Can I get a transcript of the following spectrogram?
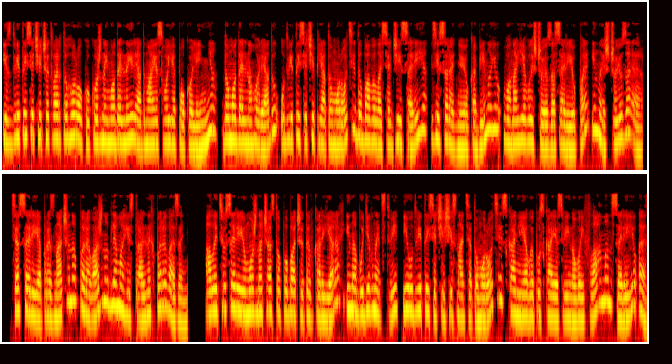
Із 2004 року кожний модельний ряд має своє покоління. До модельного ряду у 2005 році додавалася G-серія зі середньою кабіною, вона є вищою за серію P і нижчою за R. Ця серія призначена переважно для магістральних перевезень. Але цю серію можна часто побачити в кар'єрах і на будівництві, і у 2016 році Сканія випускає свій новий флагман серію S.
